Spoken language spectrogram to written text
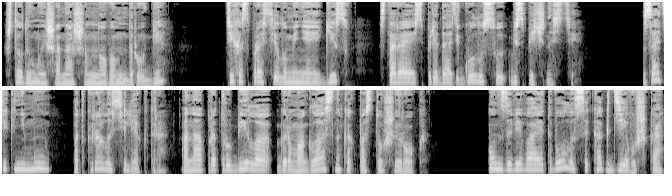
«Что думаешь о нашем новом друге?» Тихо спросил у меня Эгисв, стараясь придать голосу беспечности. Сзади к нему подкралась Электра. Она протрубила громогласно, как пастуший рог. «Он завивает волосы, как девушка.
